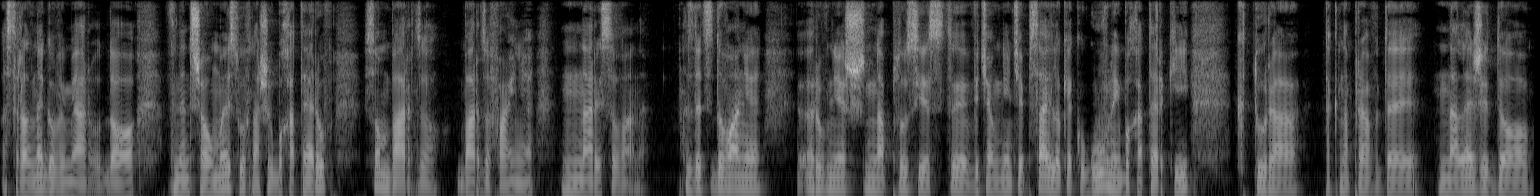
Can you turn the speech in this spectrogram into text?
astralnego wymiaru, do wnętrza umysłów naszych bohaterów są bardzo, bardzo fajnie narysowane. Zdecydowanie również na plus jest wyciągnięcie Psylocke jako głównej bohaterki, która tak naprawdę należy do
